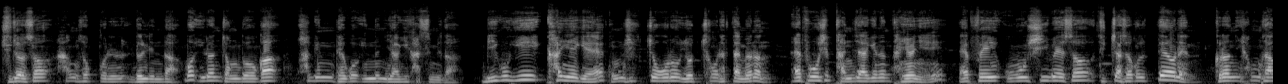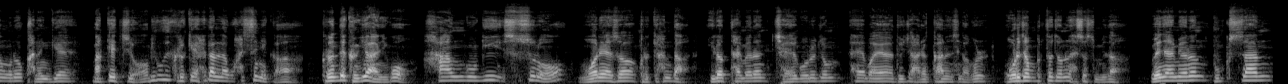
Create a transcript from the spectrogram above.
줄여서 항속거리를 늘린다. 뭐 이런 정도가 확인되고 있는 이야기 같습니다. 미국이 카이에게 공식적으로 요청을 했다면 F50 단자기는 당연히 FA50에서 뒷좌석을 떼어낸 그런 형상으로 가는 게 맞겠죠. 미국이 그렇게 해달라고 했으니까. 그런데 그게 아니고 한국이 스스로 원해서 그렇게 한다. 이렇다면 재고를 좀 해봐야 되지 않을까 하는 생각을 오래전부터 저는 했었습니다. 왜냐하면 국산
